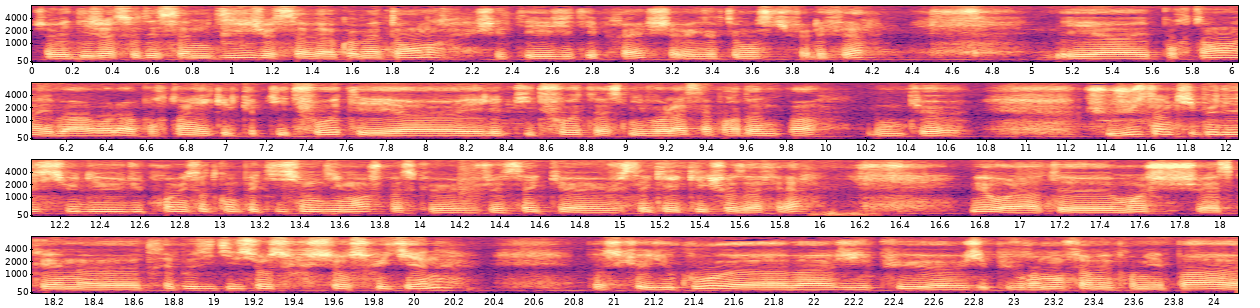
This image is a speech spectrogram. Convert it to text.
j'avais déjà sauté samedi, je savais à quoi m'attendre, j'étais prêt, je savais exactement ce qu'il fallait faire. Et, euh, et pourtant, et bah voilà, pourtant il y a quelques petites fautes et, euh, et les petites fautes à ce niveau-là, ça pardonne pas. Donc euh, je suis juste un petit peu déçu du, premier saut de compétition de dimanche parce que je sais que je sais qu'il y a quelque chose à faire. Mais voilà, moi je reste quand même très positif sur, sur ce week-end parce que du coup, bah, j'ai pu j'ai pu vraiment faire mes premiers pas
